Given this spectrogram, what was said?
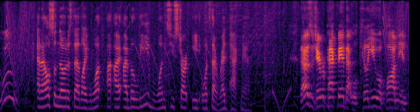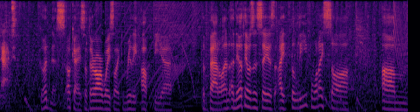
Woo! And I also noticed that like what I I I believe once you start eating what's that red Pac-Man? That is a Jammer Pac-Man that will kill you upon impact. Goodness. Okay, so there are ways to like really up the uh, the battle. And, and the other thing I was gonna say is I believe from what I saw, um,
